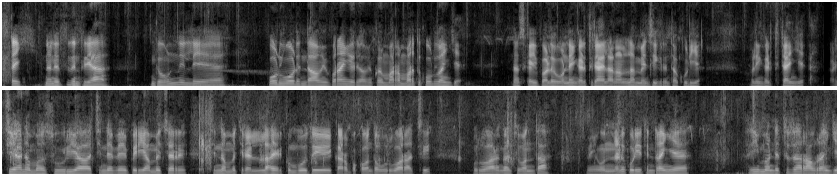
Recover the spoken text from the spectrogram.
அட்டை. என்ன நெத்து தின்றியா? இங்கே ஒன்றும் இல்லையே. ஓடு ஓடு இந்த அவன் போகிறாங்க அவன் மரம் மரத்துக்கு ஓடுவாங்க. நான் ஸ்கைஃபாலே உன்னையும் கெடுத்துட்டா எல்லாம் நல்லா மேய்ச்சிக்கிறேன் தான் கொடியை. அப்படின்னு கெடுத்துட்டாங்க கடைசியாக நம்ம சூர்யா சின்னவன் பெரிய அமைச்சர் சின்ன அமைச்சர் எல்லாம் இருக்கும்போது கரை பக்கம் வந்தால் ஒரு வாரம் ஆச்சு. ஒரு வாரம் கழிச்சு வந்தால் இவங்க கொஞ்ச நேரம் கொடியை தின்றாங்க. அதிகமாக நெத்து தான் ஆகுறாங்க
